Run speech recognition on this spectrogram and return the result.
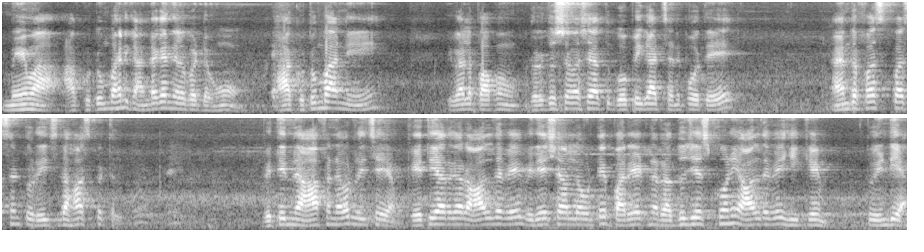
మేము? ఆ- ఆ కుటుంబానికి అండగా నిలబడ్డాము. ఆ కుటుంబాన్ని ఇవాళ పాపం దురదృష్టవశాత్తు గోపి గారు చనిపోతే I'm the first person to reach the hospital. With in half an hour reach అయ్యాం. కేటీఆర్ గారు ఆల్ ద వే విదేశాల్లో ఉంటే పర్యటన రద్దు చేసుకొని all the way he came to India.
